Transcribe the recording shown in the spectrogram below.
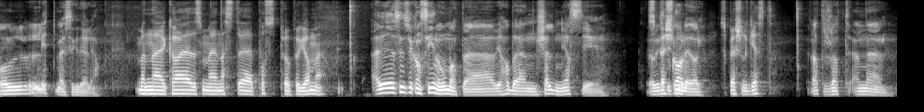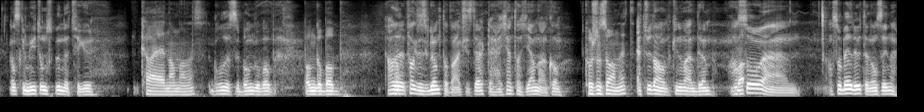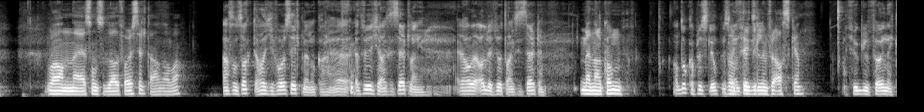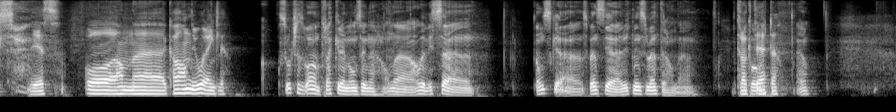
Og litt mer psykedelia. Men eh, hva er det som er neste post på programmet? Jeg syns vi kan si noe om at eh, vi hadde en sjelden gjest i øvingslokalet i dag. special guest. Rett og slett en eh, ganske myteomspunnet figur. Hva er navnet hans? Godeste Bongo Bob. Bongo Bob. Jeg hadde faktisk glemt at han eksisterte. Jeg kjente han ikke igjen da han kom. Hvordan så han ut? Jeg trodde han kunne være en drøm. Han, så, eh, han så bedre ut enn noensinne. Var han eh, sånn som du hadde forestilt deg han var? Jeg, som sagt, jeg hadde ikke forestilt meg noe. Jeg, jeg trodde ikke han eksisterte lenger. Jeg hadde aldri trodd han eksisterte. Men han kom Han dukka plutselig opp. som fuglen fra asken. Fugl Phoenix. Yes. Og han, eh, hva han gjorde egentlig? Stort sett var han frekkere enn noensinne. Han eh, hadde visse ganske spenstige rytmeinstrumenter. Han, eh, Trakterte. ja.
